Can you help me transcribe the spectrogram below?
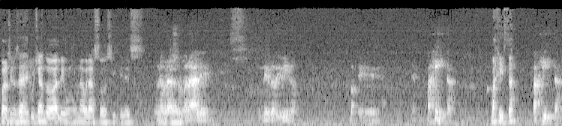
Bueno, si nos estás escuchando, Ale, un, abrazo si querés. Un abrazo para Ale, un negro divino. Eh, bajista. Bajista. Bajista.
